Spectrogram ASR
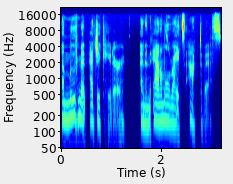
a movement educator, and an animal rights activist.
